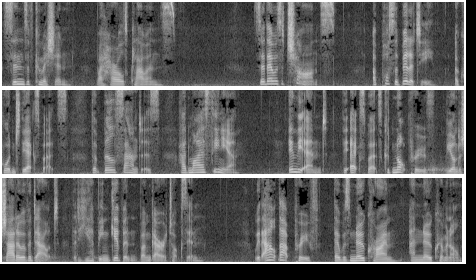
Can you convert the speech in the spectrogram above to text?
Sins of Commission by Harold Klawans. So there was a chance, a possibility, according to the experts, that Bill Sanders had myasthenia. In the end, the experts could not prove, beyond a shadow of a doubt, that he had been given bungarotoxin. Without that proof, there was no crime and no criminal.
